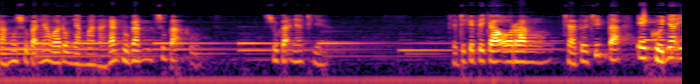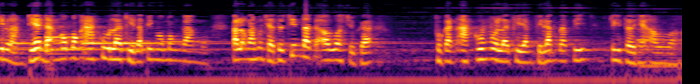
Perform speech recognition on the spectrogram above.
kamu sukanya warung yang mana? Kan bukan sukaku. Sukanya dia. Jadi ketika orang jatuh cinta, egonya hilang. Dia tidak ngomong aku lagi, tapi ngomong kamu. Kalau kamu jatuh cinta ke Allah juga, bukan akumu lagi yang bilang, tapi ridhonya Allah.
